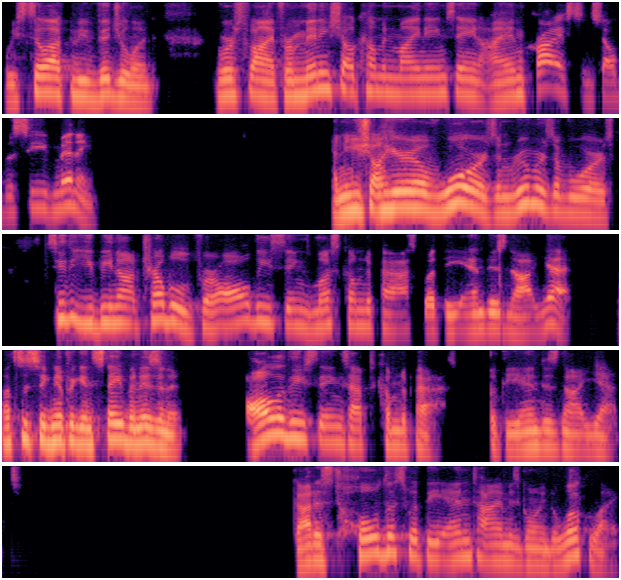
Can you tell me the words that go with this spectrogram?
We still have to be vigilant. Verse 5 For many shall come in my name, saying, I am Christ, and shall deceive many. And you shall hear of wars and rumors of wars. See that you be not troubled, for all these things must come to pass, but the end is not yet. That's a significant statement, isn't it? All of these things have to come to pass, but the end is not yet. God has told us what the end time is going to look like.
